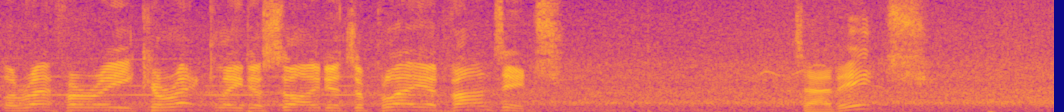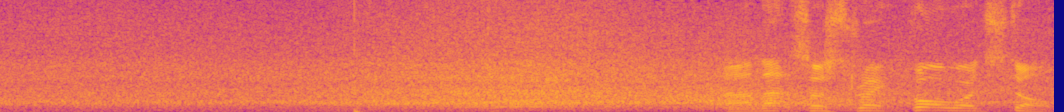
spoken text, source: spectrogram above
The referee correctly decided to play advantage. Tadic. And that's a straightforward stop.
